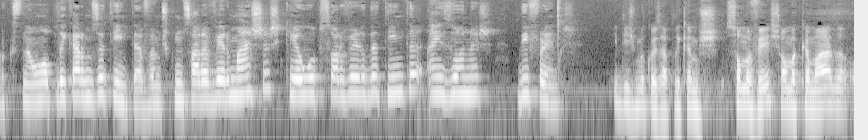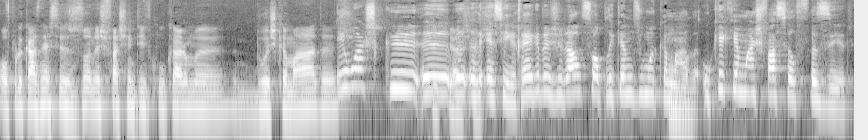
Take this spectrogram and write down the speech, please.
porque se não aplicarmos a tinta, vamos começar a ver manchas, que é o absorver da tinta em zonas diferentes. E diz-me uma coisa, aplicamos só uma vez, só uma camada, ou por acaso nestas zonas faz sentido colocar uma, duas camadas? Eu acho que, que é que eh, achas? é assim, regra geral, só aplicamos uma camada. O que é que é mais fácil fazer?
